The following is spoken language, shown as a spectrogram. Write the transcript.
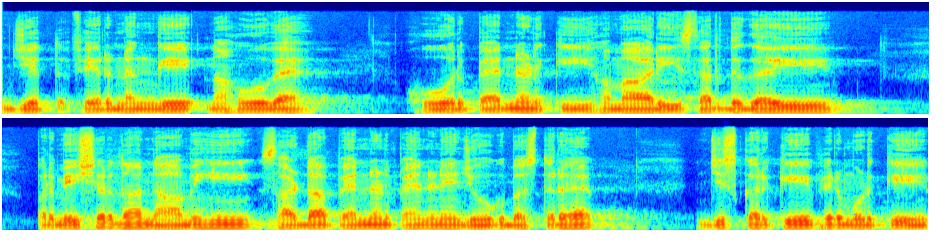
ਜਿਤ ਫਿਰ ਨੰਗੇ ਨਾ ਹੋਵੈ। ਹੋਰ ਪਹਿਨਣ ਕੀ ਹਮਾਰੀ ਸਰਦ ਗਈ। ਪਰਮੇਸ਼ਰ ਦਾ ਨਾਮ ਹੀ ਸਾਡਾ ਪਹਿਨਣ ਪਹਿਨਣੇ ਯੋਗ ਬਸਤਰ ਹੈ। ਜਿਸ ਕਰਕੇ ਫਿਰ ਮੁੜ ਕੇ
